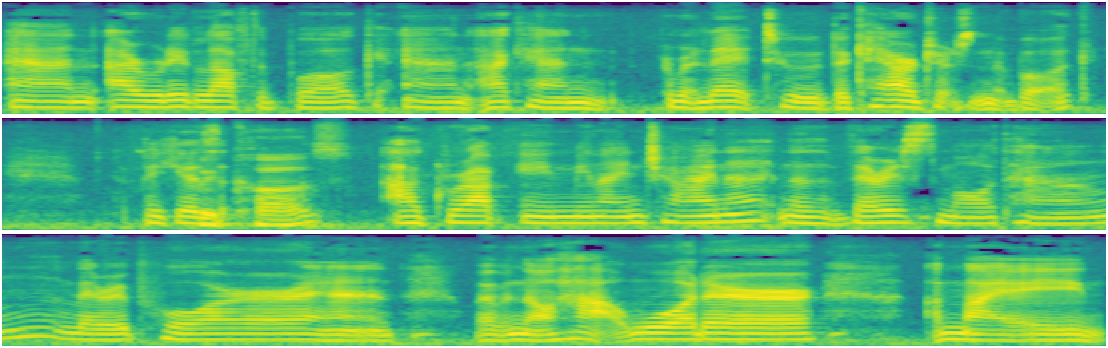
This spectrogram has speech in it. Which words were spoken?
and I really love the book, and I can relate to the characters in the book. Because, Because? I grew up in mainland China in a very small town, very poor, and we have no hot water. My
